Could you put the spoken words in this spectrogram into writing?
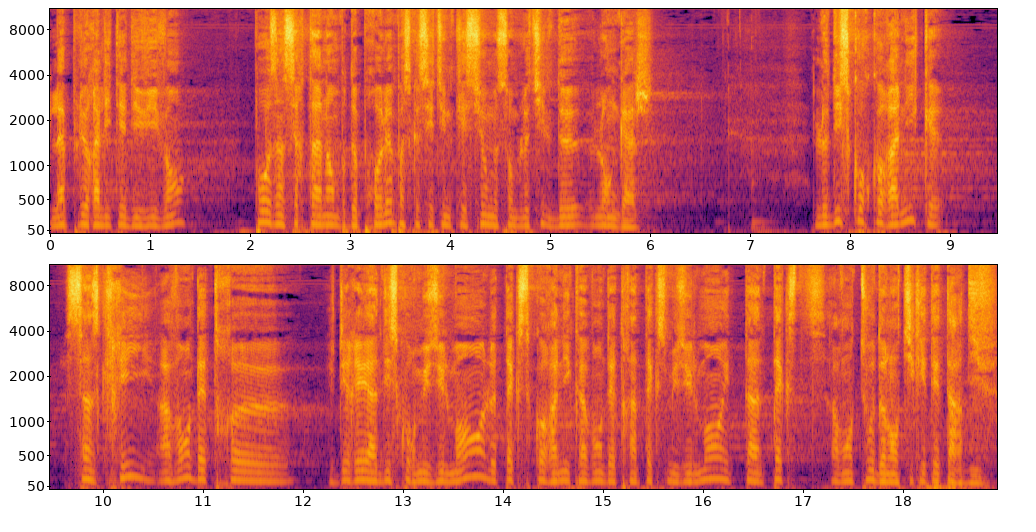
la pluralité du vivant, pose un certain nombre de problèmes parce que c'est une question, me semble-t-il, de langage. Le discours coranique s'inscrit avant d'être, euh, je dirais, un discours musulman. Le texte coranique, avant d'être un texte musulman, est un texte avant tout de l'Antiquité tardive.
